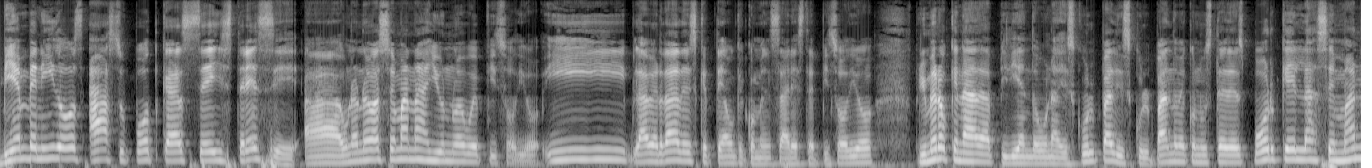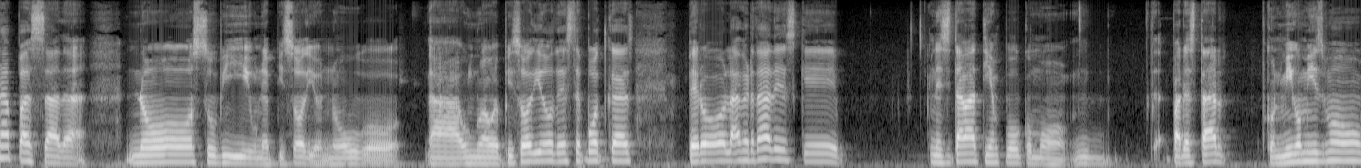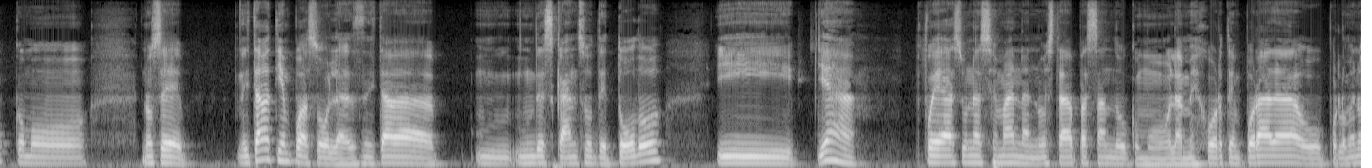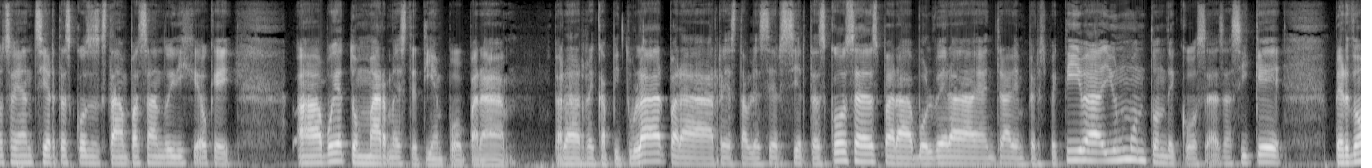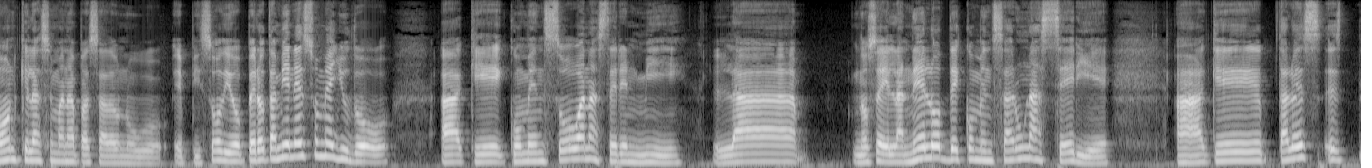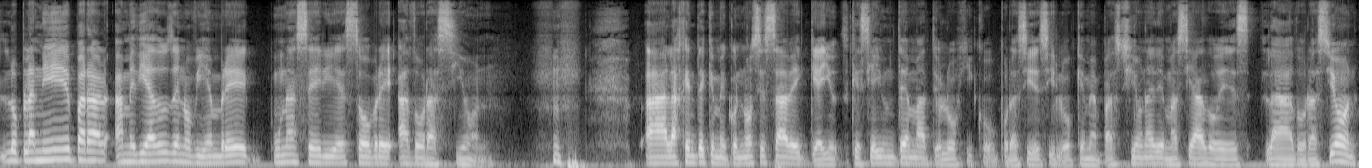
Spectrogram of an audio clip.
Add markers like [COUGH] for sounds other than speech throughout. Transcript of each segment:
Bienvenidos a su podcast 613, a una nueva semana y un nuevo episodio. Y la verdad es que tengo que comenzar este episodio primero que nada pidiendo una disculpa, disculpándome con ustedes porque la semana pasada no subí un episodio, no hubo uh, un nuevo episodio de este podcast, pero la verdad es que necesitaba tiempo como mm, para estar conmigo mismo, como no sé, necesitaba tiempo a solas, necesitaba un, descanso de todo y ya, fue hace una semana, no estaba pasando como la mejor temporada o por lo menos habían ciertas cosas que estaban pasando y dije, ok, uh, voy a tomarme este tiempo para, para recapitular, para restablecer ciertas cosas, para volver a entrar en perspectiva y un montón de cosas. Así que perdón que la semana pasada no hubo episodio, pero también eso me ayudó a que comenzó a nacer en mí la, no sé, el anhelo de comenzar una serie a que tal vez lo planeé para a mediados de noviembre, una serie sobre adoración. [LAUGHS] a la gente que me conoce sabe que, hay, que si hay un tema teológico, por así decirlo, que me apasiona demasiado es la adoración.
